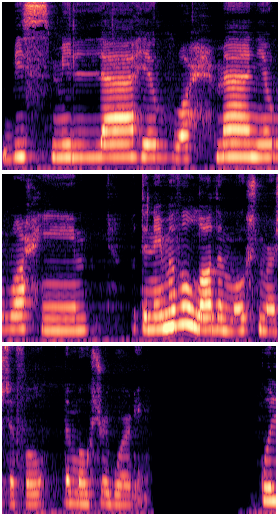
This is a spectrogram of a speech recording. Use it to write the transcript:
Bismillahirrahmanirrahim. With the name of Allah, the most merciful, the most rewarding. قل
